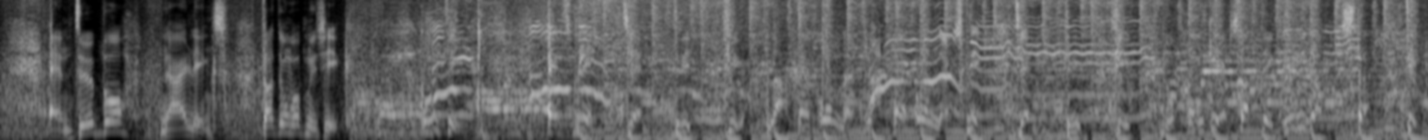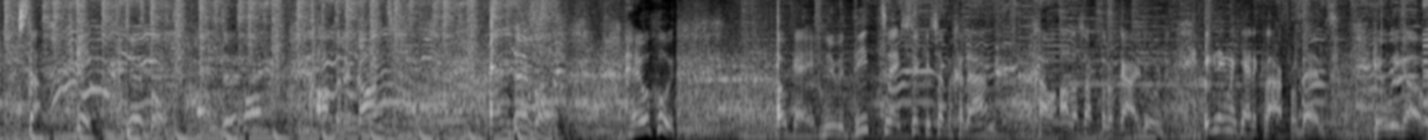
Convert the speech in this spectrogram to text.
En dubbel naar links. Dat doen we op muziek. Komt ie. En spring. 2, 3, 4. Laag en onder, laag en onder. Spring. 2, Heel goed. Oké, nu we die twee stukjes hebben gedaan, gaan we alles achter elkaar doen. Ik denk dat jij er klaar voor bent. Here we go.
